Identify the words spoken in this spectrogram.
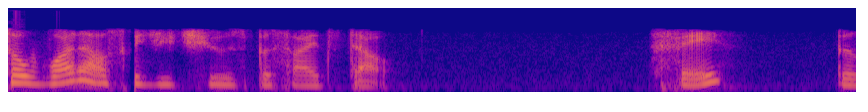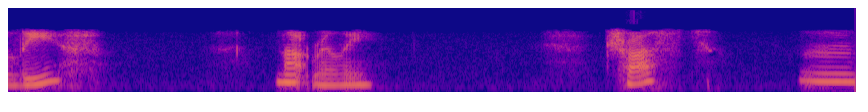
So what else could you choose besides doubt? Faith? Belief? Not really. Trust? Hmm,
